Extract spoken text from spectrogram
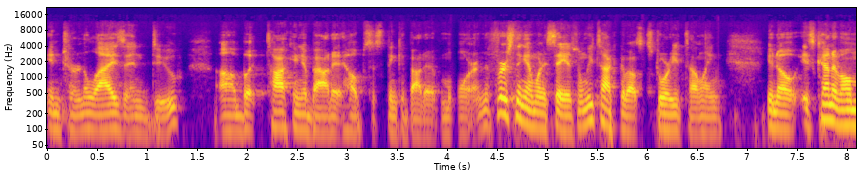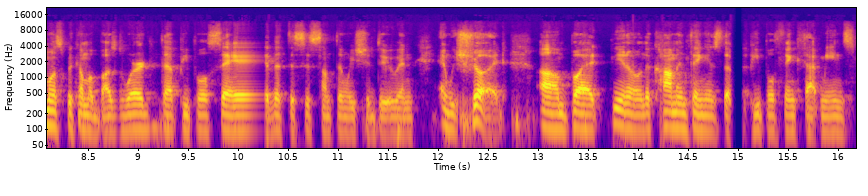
internalize and do. Uh, but talking about it helps us think about it more. And the first thing I want to say is when we talk about storytelling, you know, it's kind of almost become a buzzword that people say that this is something we should do, and and we should. Um, but you know, the common thing is that people think that means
